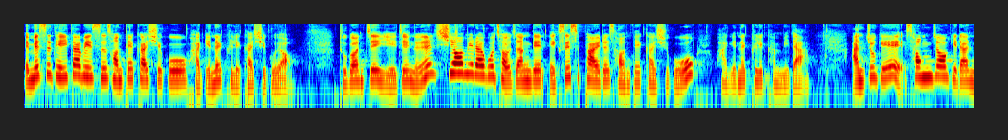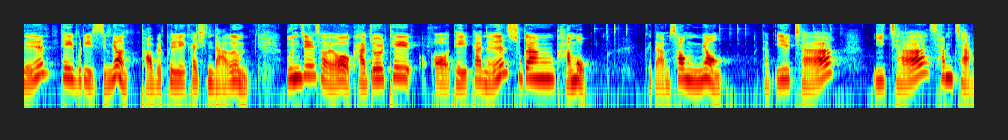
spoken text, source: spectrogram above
MS 데이터베이스 선택하시고 확인을 클릭하시고요. 두 번째 예제는 시험이라고 저장된 액세스 파일을 선택하시고 확인을 클릭합니다. 안쪽에 성적이라는 테이블이 있으면 더블 클릭하신 다음 문제에서요 가져올 테, 어, 데이터는 수강 과목 그 다음 성명 그 다음 1차 2차 3차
